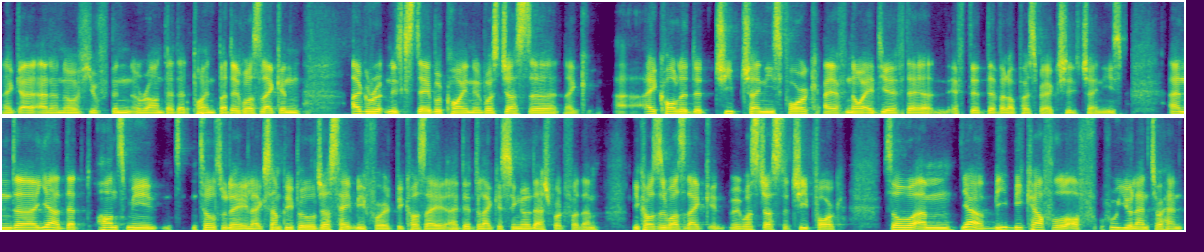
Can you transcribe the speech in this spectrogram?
Like I, I don't know if you've been around at that point, but it was like an algorithmic stablecoin. It was just a like I call it a cheap Chinese fork. I have no idea if the if the developers were actually Chinese, and uh, yeah, that haunts me until today. Like some people just hate me for it because I, I did like a single dashboard for them because it was like it, it was just a cheap fork. So um yeah, be be careful of who you lend your hand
